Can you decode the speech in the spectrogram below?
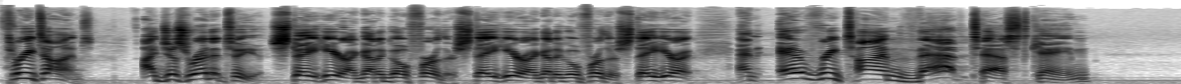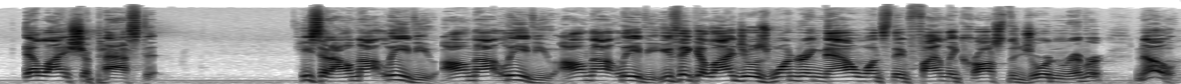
Three times. I just read it to you. Stay here, I got to go further. Stay here, I got to go further. Stay here. And every time that test came, Elisha passed it. He said, I'll not leave you. I'll not leave you. I'll not leave you. You think Elijah was wondering now once they've finally crossed the Jordan River? No.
